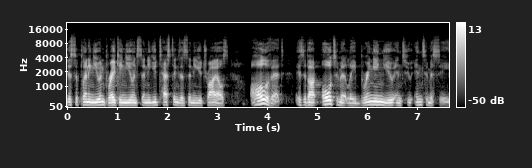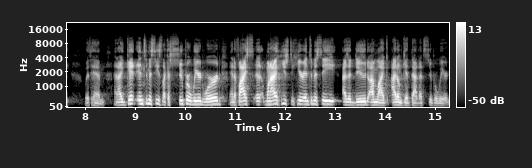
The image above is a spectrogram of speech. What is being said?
disciplining you and breaking you and sending you testings and sending you trials. All of it is about ultimately bringing you into intimacy with him. And I get intimacy is like a super weird word. And if I, uh, when I used to hear intimacy as a dude, I'm like, I don't get that. That's super weird.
